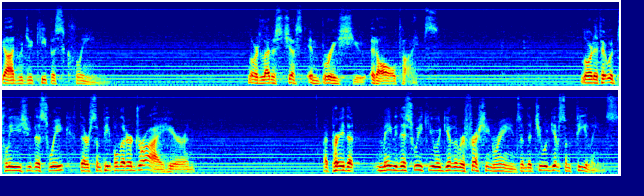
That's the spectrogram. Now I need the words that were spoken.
God, would you keep us clean? Lord, let us just embrace you at all times. Lord, if it would please you this week, there are some people that are dry here, and I pray that maybe this week you would give the refreshing rains and that you would give some feelings,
